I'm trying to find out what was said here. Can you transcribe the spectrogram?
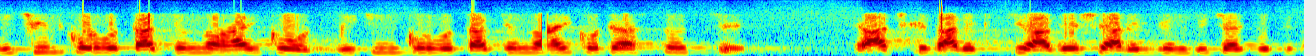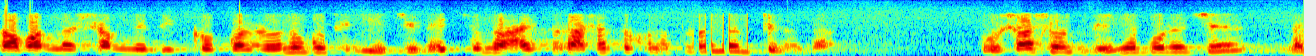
মিছিল করব তার জন্য হাইকোর্ট মিটিং করব তার জন্য হাইকোর্টে আসতে হচ্ছে। আজকে আরেকটি আদেশে আরেকজন বিচারপতি নবান্নের সামনে বিক্ষোভ করার অনুমতি দিয়েছেন। এর জন্য হাইকোর্ট আসার তো কোনো প্রয়োজন ছিল না। প্রশাসন ভেঙে পড়েছে না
